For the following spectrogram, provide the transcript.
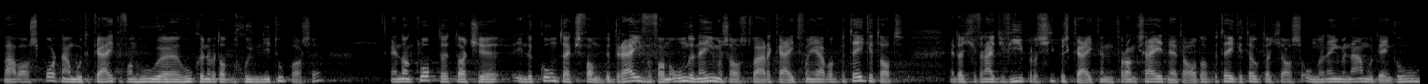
Waar we als sport naar moeten kijken van hoe, eh, hoe kunnen we dat op een goede manier toepassen. En dan klopt het dat je in de context van bedrijven, van ondernemers als het ware, kijkt van ja, wat betekent dat? En dat je vanuit die vier principes kijkt, en Frank zei het net al, dat betekent ook dat je als ondernemer na moet denken, hoe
